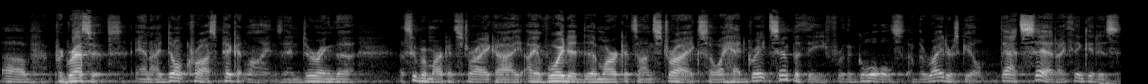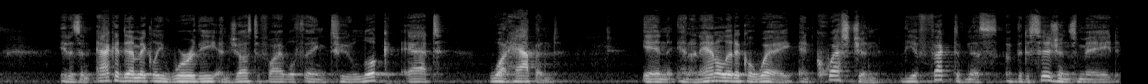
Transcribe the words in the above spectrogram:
of progressives, and I don't cross picket lines. And during the supermarket strike, I, I avoided the markets on strike, so I had great sympathy for the goals of the Writers Guild. That said, I think it is, it is an academically worthy and justifiable thing to look at what happened in, in an analytical way and question the effectiveness of the decisions made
